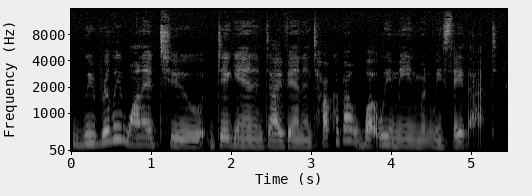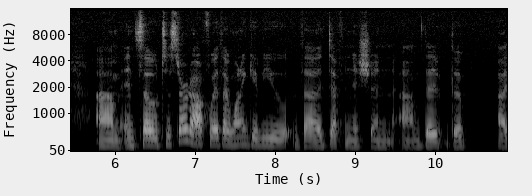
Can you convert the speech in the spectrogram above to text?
we really wanted to dig in and dive in and talk about what we mean when we say that. Um, and so, to start off with, I want to give you the definition, um, the the uh,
